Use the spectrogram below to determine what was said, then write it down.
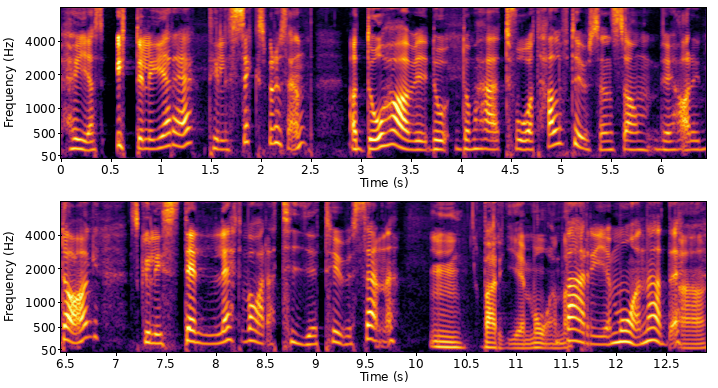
höjas ytterligare till 6 procent, ja då har vi då, de här 2 500 som vi har idag skulle istället vara 10 000 Mm. Varje månad. varje månad. Ja.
